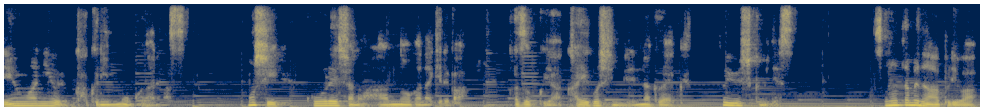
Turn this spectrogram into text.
電話による確認も行われます。もし高齢者の反応がなければ、家族や介護士に連絡が行くという仕組みです。そのためのアプリは、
